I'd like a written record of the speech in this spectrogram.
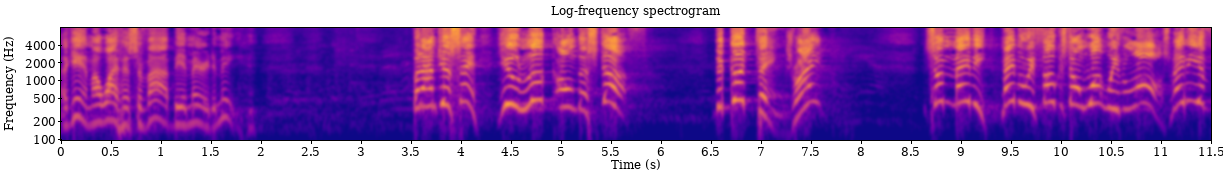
Again, my wife has survived being married to me. But I'm just saying, you look on the stuff, the good things, right? So maybe, maybe we focused on what we've lost. Maybe you've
